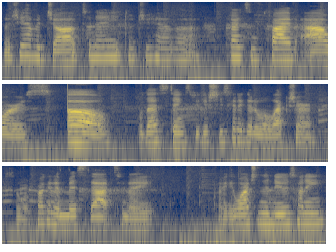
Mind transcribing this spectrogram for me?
Don't you have a job tonight? Don't you have a starts in five hours? Oh, well, that stinks because she's going to go to a lecture. So we're probably going to miss that tonight. Are you watching the news, honey?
